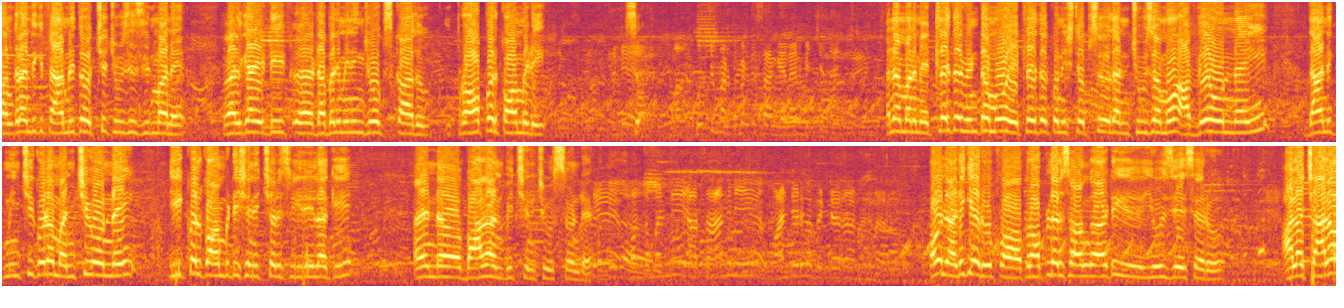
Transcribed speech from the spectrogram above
సంక్రాంతికి ఫ్యామిలీతో వచ్చి చూసే సినిమానే. వెల్గారిటీ డబుల్ మీనింగ్ జోక్స్ కాదు. ప్రాపర్ కామెడీ అన్న మనం ఎట్లయితే వింటామో ఎట్లయితే కొన్ని స్టెప్స్ దాన్ని చూసామో అవే ఉన్నాయి. దానికి మించి కూడా మంచిగా ఉన్నాయి. ఈక్వల్ కాంపిటీషన్ ఇచ్చారు శ్రీలీలకి. అండ్ బాగా అనిపించింది చూస్తుంటే. అవును అడిగారు. పాపులర్ సాంగ్ కాబట్టి యూజ్ చేశారు. అలా చాలా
